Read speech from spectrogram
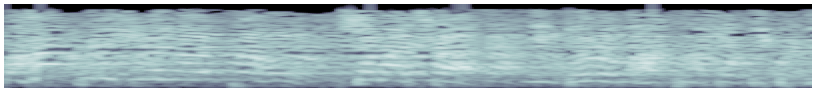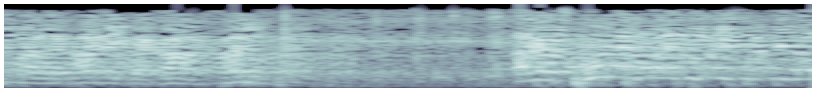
महापुरुष में मानता हूँ। समाज का इन दोनों महापुरुषों की प्रतिमा लगाने का काम करूँगा। अगर पूरे देवी की प्रतिमा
